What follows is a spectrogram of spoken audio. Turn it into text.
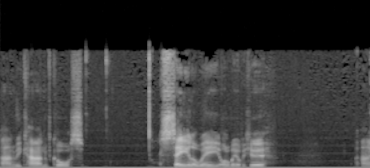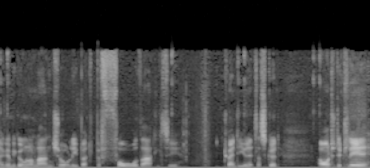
And we can, of course, sail away all the way over here I'm going to be going on land shortly, but before that, let's see, 20 units, that's good. I want to declare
